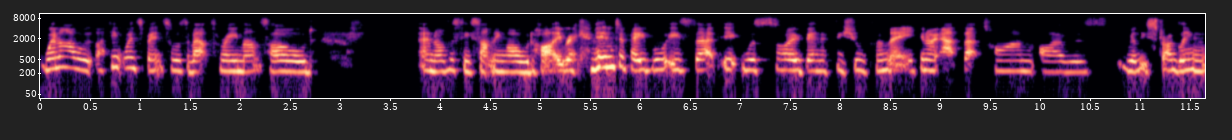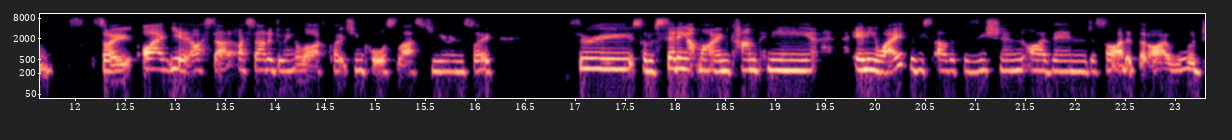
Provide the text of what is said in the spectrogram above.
when I was I think when Spencer was about three months old, and obviously something I would highly recommend to people is that it was so beneficial for me. You know, at that time I was really struggling. So I yeah, I started I started doing a life coaching course last year and so through sort of setting up my own company anyway for this other position, I then decided that I would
